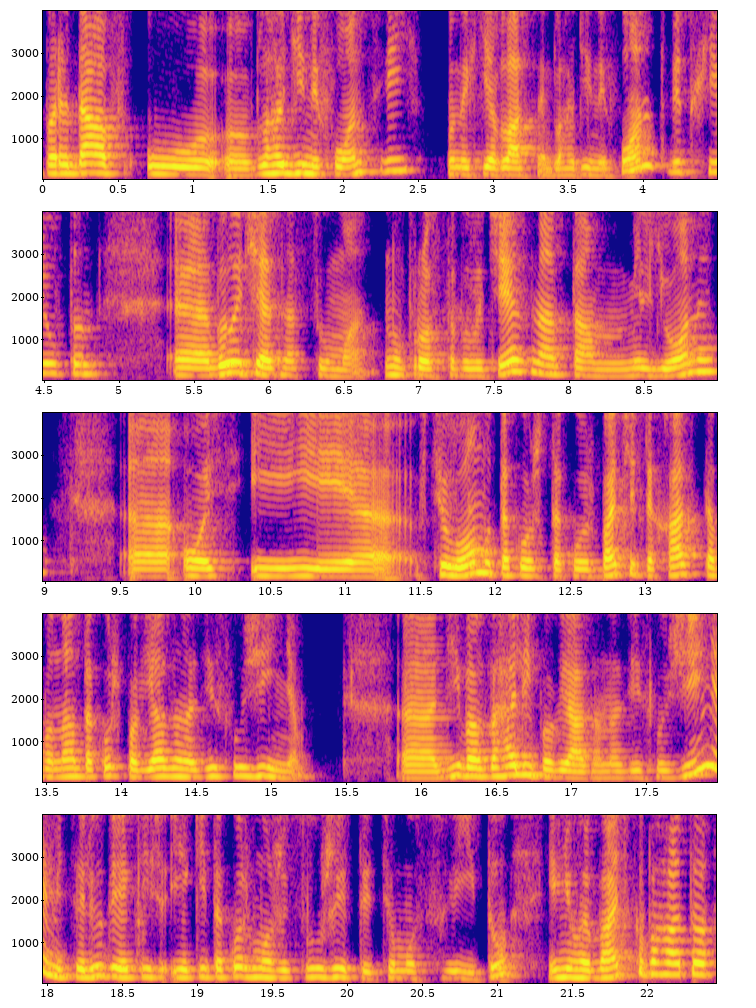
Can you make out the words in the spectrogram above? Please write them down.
передав у е, благодійний фонд свій. У них є власний благодійний фонд від Хілтон. Е, величезна сума, ну просто величезна, там мільйони. Е, ось і в цілому також, також бачите, хаста вона також пов'язана зі служінням. Е, Діва взагалі пов'язана зі служінням, і це люди, які, які також можуть служити цьому світу. І в нього і батько багато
